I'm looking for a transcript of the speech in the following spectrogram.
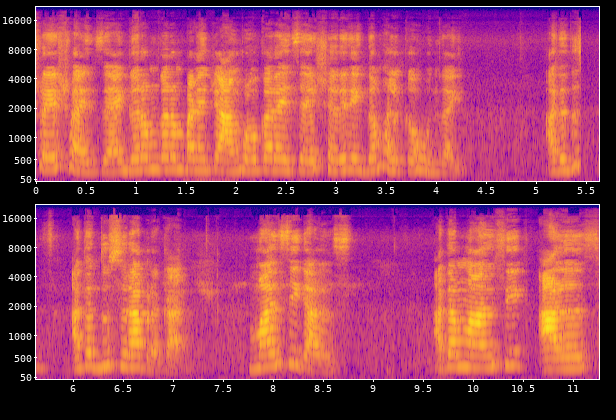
फ्रेश व्हायचं आहे गरम गरम पाण्याची आंघोळ करायचं आहे शरीर एकदम हलकं होऊन जाईल. आता दुस आता दुसरा प्रकार मानसिक आळस. आता मानसिक आळस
